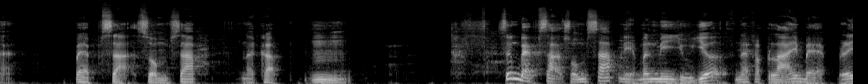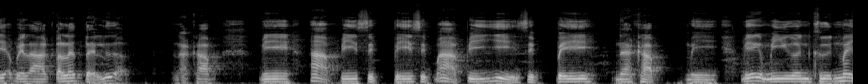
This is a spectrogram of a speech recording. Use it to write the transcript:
นะแบบสะสมทรัพย์นะครับ อืมซึ่งแบบสะสมทรัพย์เนี่ยมันมีอยู่เยอะนะครับหลายแบบระยะเวลาก็แล้วแต่เลือกนะครับ มี 5 ปี 10 ปี 15 ปี 20 ปีนะครับมีมีมีเงินคืนไม่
